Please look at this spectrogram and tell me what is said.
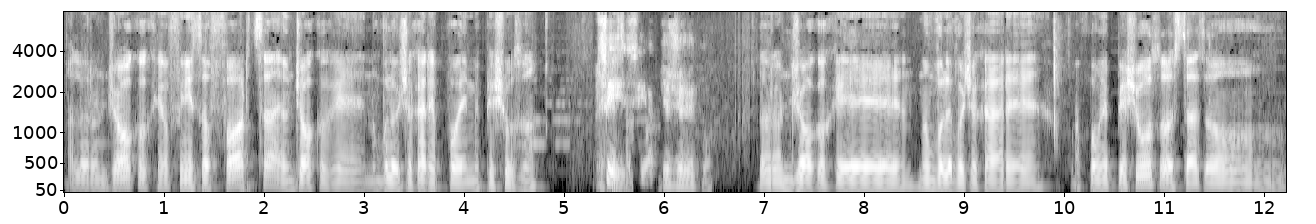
Allora, un gioco che ho finito a forza è un gioco che non volevo giocare e poi mi è piaciuto. E Sì, sì, a piacere tu. Allora, un gioco che non volevo giocare ma poi mi è piaciuto è stato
